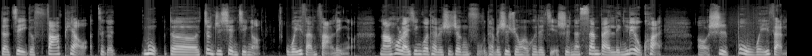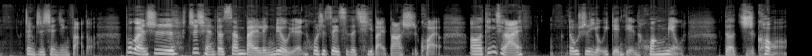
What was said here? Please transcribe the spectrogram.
的这个发票，这个目的政治现金啊，违反法令啊。那后来经过台北市政府、台北市选委会的解释，那三百零六块哦、是不违反政治献金法的。不管是之前的三百零六元，或是这次的七百八十块，呃，听起来都是有一点点荒谬的指控哦。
